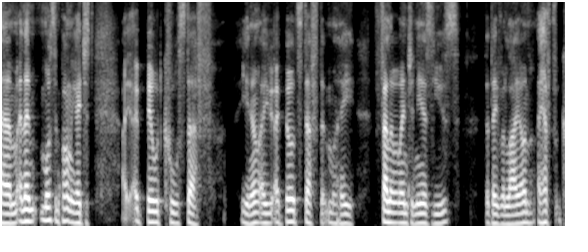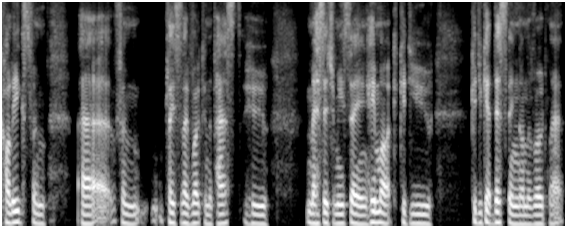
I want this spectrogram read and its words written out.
Um, and then most importantly, I just I, I build cool stuff. You know, I, I, build stuff that my fellow engineers use that they rely on. I have colleagues from uh, from places I've worked in the past who message me saying, "Hey, Mark, could you could you get this thing on the roadmap?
